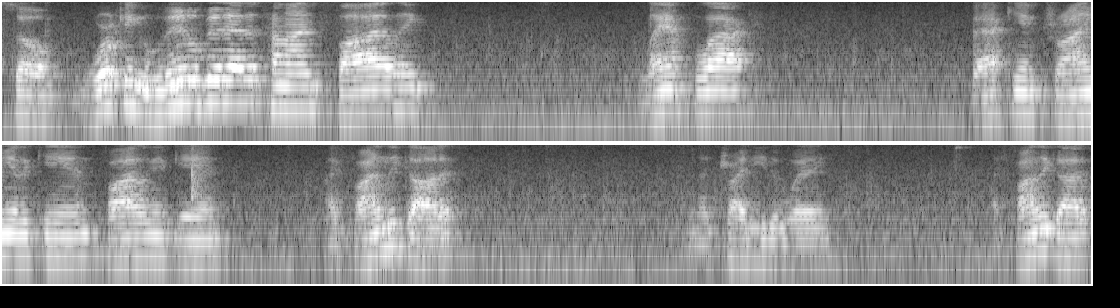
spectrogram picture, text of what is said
So working a little bit at a time, filing, lamp black, back in, trying it again, filing again. I finally got it. And I tried either way. I finally got it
